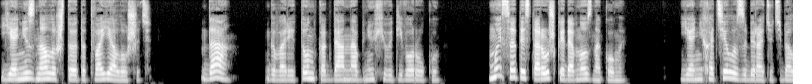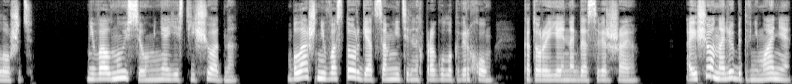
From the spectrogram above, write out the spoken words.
«Я не знала, что это твоя лошадь». «Да», — говорит он, когда она обнюхивает его руку. «Мы с этой старушкой давно знакомы. Я не хотела забирать у тебя лошадь. Не волнуйся, у меня есть еще одна. Блаш не в восторге от сомнительных прогулок верхом, которые я иногда совершаю. А еще она любит внимание,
